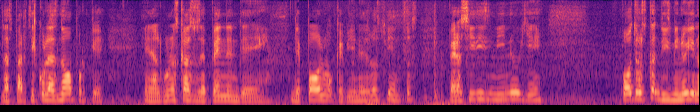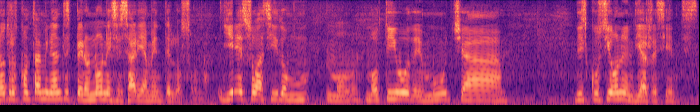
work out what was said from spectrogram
las partículas no, porque en algunos casos dependen de, de polvo que viene de los vientos, pero sí disminuye otros disminuyen otros contaminantes, pero no necesariamente el ozono. Y eso ha sido motivo de mucha discusión en días recientes.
